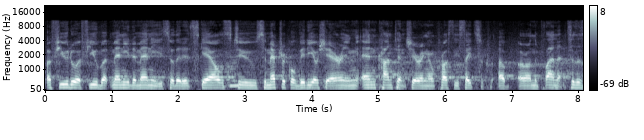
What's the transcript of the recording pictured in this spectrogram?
a few to a few, but many to many, so that it scales to symmetrical video sharing and content sharing across these sites uh, around the planet. So there's,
